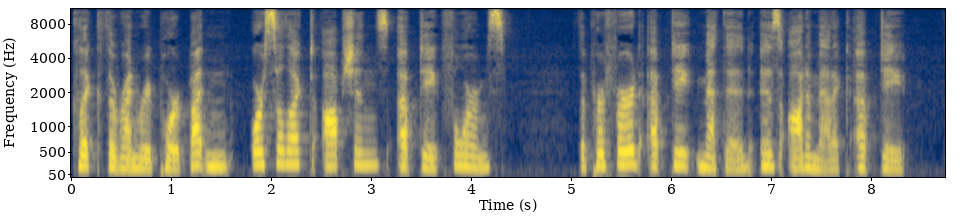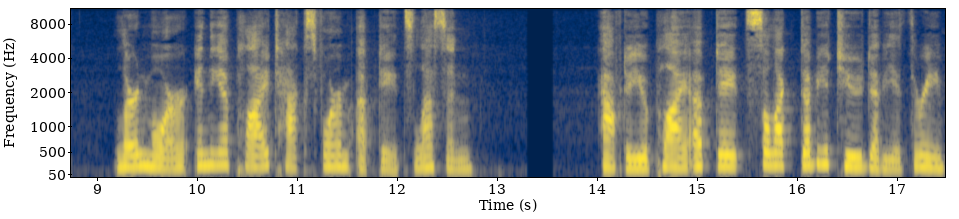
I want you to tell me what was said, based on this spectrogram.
Click the Run Report button or select Options Update Forms. The preferred update method is Automatic Update. Learn more in the Apply Tax Form Updates lesson. After you apply updates, select W2 W3.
